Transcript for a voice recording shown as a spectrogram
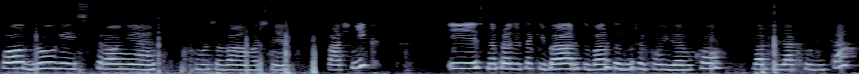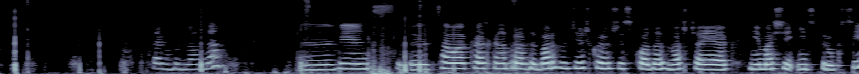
Po drugiej stronie umocowałam właśnie paśnik. I jest naprawdę takie bardzo, bardzo duże poidełko. Bardzo dla królika. Tak wygląda. Yy, Więc yy, cała klatka naprawdę bardzo ciężko ją się składa, zwłaszcza jak nie ma się instrukcji.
